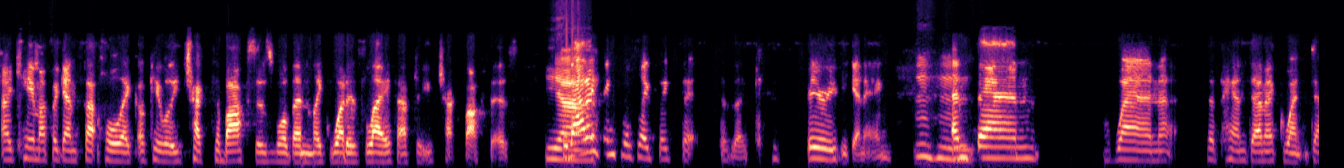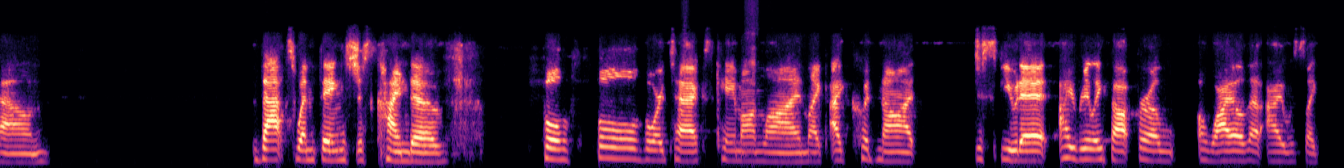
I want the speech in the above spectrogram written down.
I came up against that whole like, okay, well you check the boxes. Well then like what is life after you check boxes? Yeah. So that I think was like like the, the like very beginning. Mhm. And then when the pandemic went down, that's when things just kind of full full vortex came online. Like I could not dispute it. I really thought for a, a while that I was like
